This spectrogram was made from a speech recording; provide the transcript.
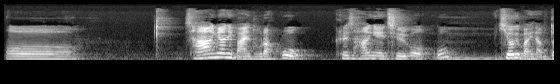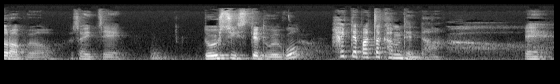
어 4학년이 많이 놀았고 그래서 4학년이 즐거웠고 음, 기억이 많이 남더라고요. 그래서 이제 놀 수 있을 때 놀고 할 때 바짝하면 된다. 예,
